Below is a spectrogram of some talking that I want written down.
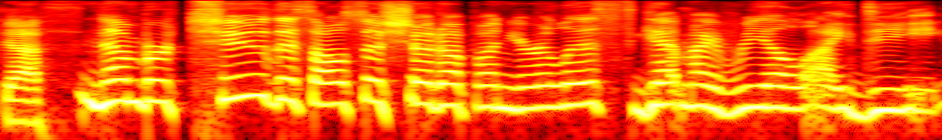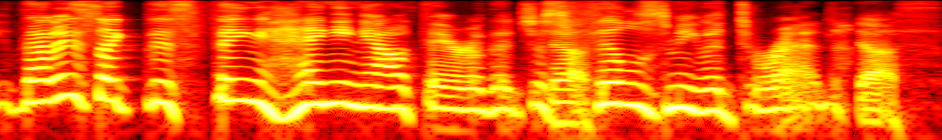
Yes. Number two, this also showed up on your list get my real ID. That is like this thing hanging out there that just Yes. fills me with dread. Yes.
